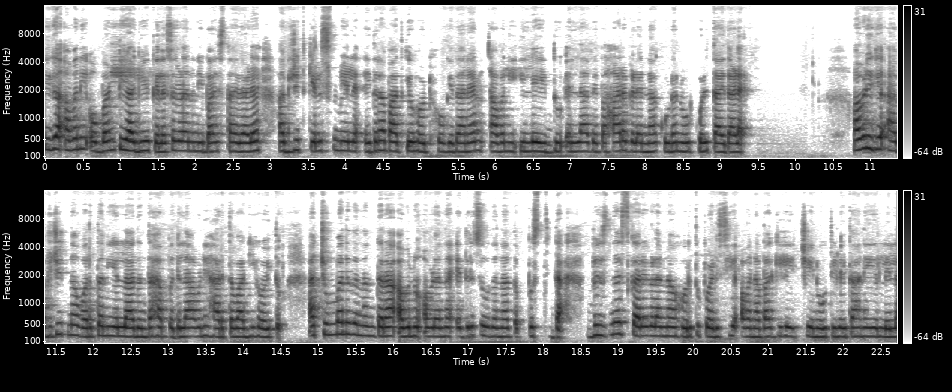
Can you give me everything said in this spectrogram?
ಈಗ ಅವನಿ ಒಬ್ಬಂಟಿಯಾಗಿಯೇ ಕೆಲಸಗಳನ್ನು ನಿಭಾಯಿಸ್ತಾ ಇದ್ದಾಳೆ. ಅಭಿಜಿತ್ ಕೆಲಸದ ಮೇಲೆ ಹೈದರಾಬಾದ್ಗೆ ಹೊರಟು ಹೋಗಿದ್ದಾನೆ. ಅವನಿ ಇಲ್ಲೇ ಇದ್ದು ಎಲ್ಲ ವ್ಯವಹಾರಗಳನ್ನು ಕೂಡ ನೋಡ್ಕೊಳ್ತಾ ಇದ್ದಾಳೆ. ಅವಳಿಗೆ ಅಭಿಜಿತ್ನ ವರ್ತನೆಯಲ್ಲಾದಂತಹ ಬದಲಾವಣೆ ಅರ್ಥವಾಗಿ ಹೋಯಿತು. ಆ ಚುಂಬನದ ನಂತರ ಅವನು ಅವಳನ್ನು ಎದುರಿಸುವುದನ್ನು ತಪ್ಪಿಸ್ತಿದ್ದ. ಬಿಸ್ನೆಸ್ ಕರೆಗಳನ್ನು ಹೊರತುಪಡಿಸಿ ಅವನ ಬಗ್ಗೆ ಹೆಚ್ಚೇನೂ ತಿಳಿತಾನೇ ಇರಲಿಲ್ಲ.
